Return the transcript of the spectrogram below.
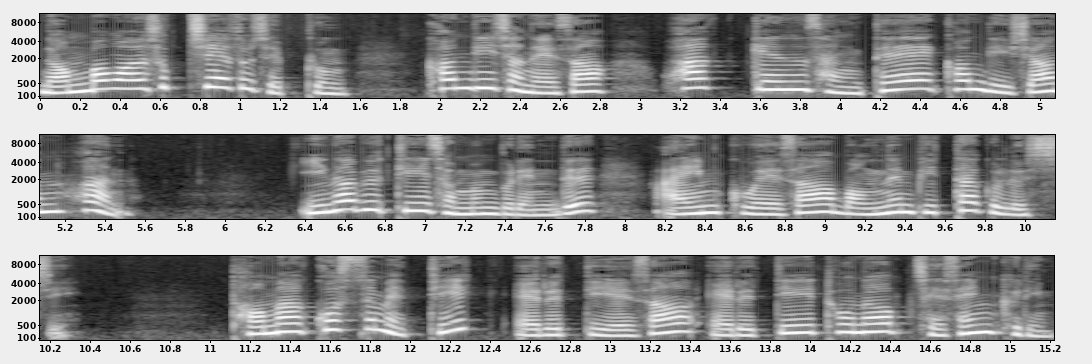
number one 숙취해소 제품 컨디션에서 확 깬 상태 컨디션 환, inner beauty 전문 브랜드 아임코에서 먹는 비타글루시, derma cosmetic 에르띠에서 에르띠 tone up 재생크림,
